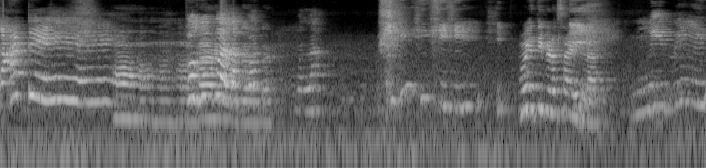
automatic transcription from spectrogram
काटे! हा हा हा हा. बघू गार, मला गार, गार, पण, गार. मला. होय तिकडे साईडला. मी बी.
